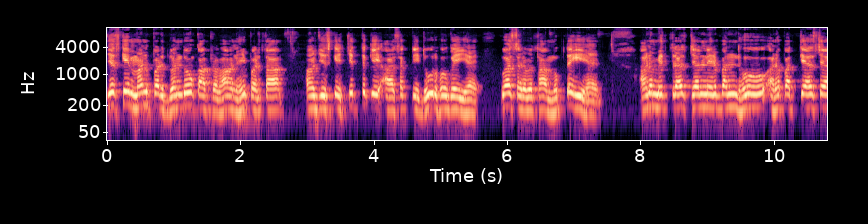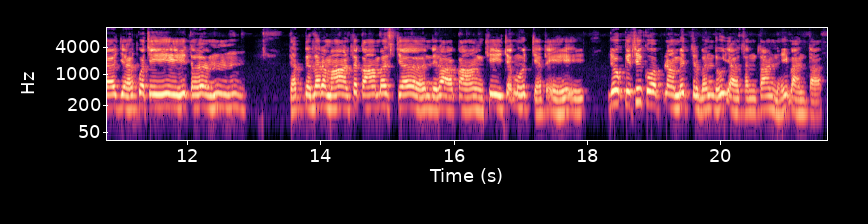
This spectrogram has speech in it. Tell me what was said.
जिसके मन पर द्वंद्वों का प्रभाव नहीं पड़ता और जिसके चित्त की आसक्ति दूर हो गई है, वह सर्वथा मुक्त ही है। अनमित्र निर्बंधो अनपत्य क्वचित। तप्त धर्मार्थ कामश्च निराकांक्षी च मुच्यते। जो किसी को अपना मित्र, बंधु या संतान नहीं मानता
